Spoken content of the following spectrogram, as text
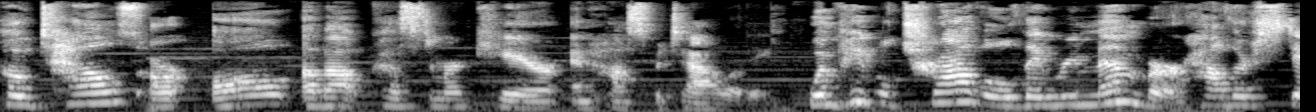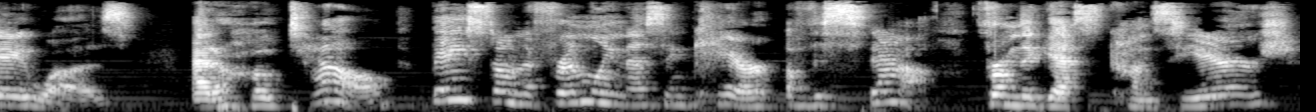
Hotels are all about customer care and hospitality. When people travel, they remember how their stay was at a hotel based on the friendliness and care of the staff, from the guest concierge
